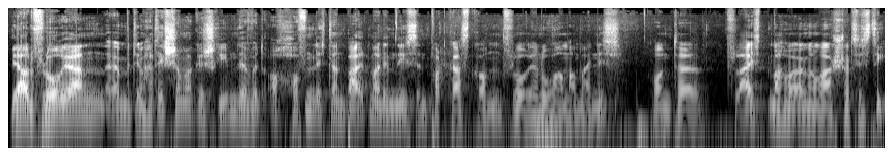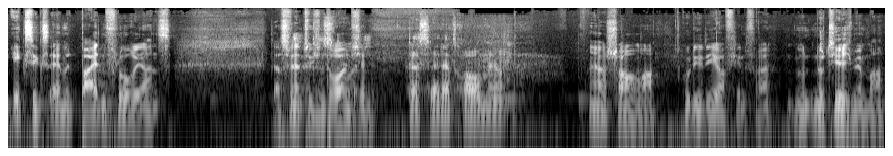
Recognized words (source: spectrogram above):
ja, und Florian, äh, mit dem hatte ich schon mal geschrieben, der wird auch hoffentlich dann bald mal demnächst in den Podcast kommen. Florian Ruhammer meine ich. Und äh, vielleicht machen wir irgendwann mal Statistik XXL mit beiden Florians. Das wäre natürlich ein Träumchen. Das wäre der Traum, ja. Ja, schauen wir mal. Gute Idee auf jeden Fall. Notiere ich mir mal.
